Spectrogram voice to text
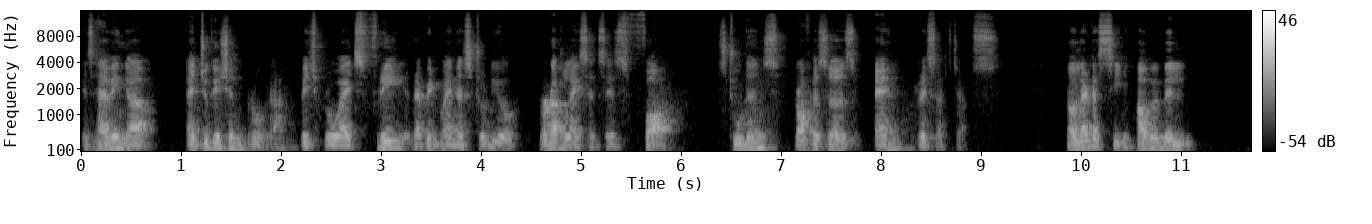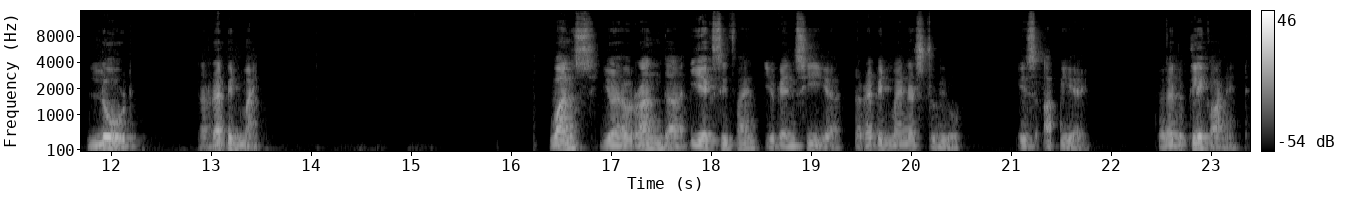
is having a education program which provides free RapidMiner Studio product licenses for students, professors, and researchers. Now let us see how we will load the RapidMiner. Once you have run the exe file, you can see here the RapidMiner Studio is appearing. You'll have to click on it.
